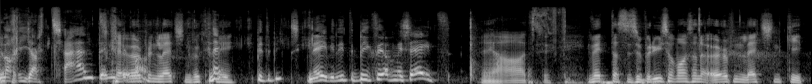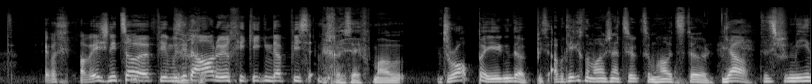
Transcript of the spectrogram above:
Nach Jahrzehnten. Das ist kein Urban Legend, wirklich Nein, ich bin dabei gewesen. Nein, ich bin nicht dabei gewesen, aber man sagt Ja, das, ich will, dass es über uns auch mal so eine Urban Legend gibt. Aber ist nicht so etwas, ich muss nicht anrüchen gegen irgendetwas. Wir können es einfach mal droppen, irgendetwas. Aber gleich nochmal schnell zurück zum Howard Stern. Ja. Das ist für mich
